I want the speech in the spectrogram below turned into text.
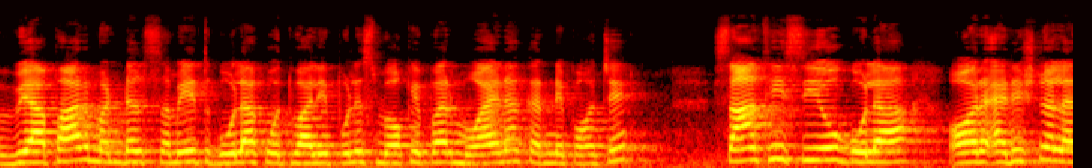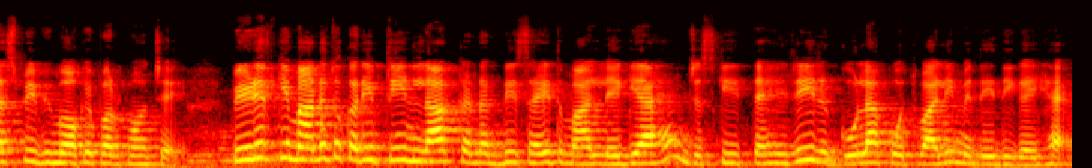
व्यापार मंडल समेत गोला कोतवाली पुलिस मौके पर मुआयना करने पहुँचे। साथ ही सीओ गोला और एडिशनल एसपी भी मौके पर पहुँचे। पीड़ित की माने तो करीब तीन लाख का नकदी सहित माल ले गया है, जिसकी तहरीर गोला कोतवाली में दे दी गई है।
